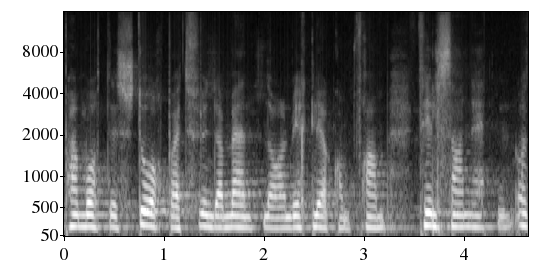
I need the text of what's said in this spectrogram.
på en måte står på et fundament når han virkelig har kommet fram til sannheten. Og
